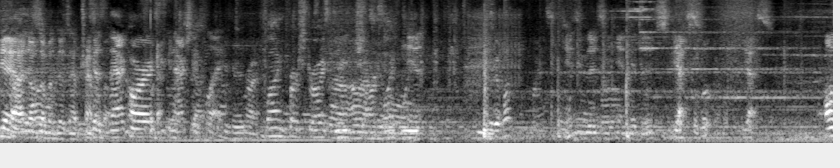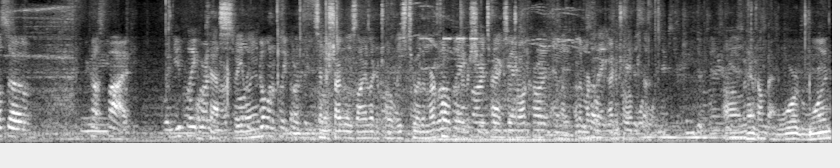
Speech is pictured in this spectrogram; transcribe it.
Yeah, I know someone doesn't have a trample. Because that card you can actually play. Right. Flying first strike. uh, life one. You can't do this, you can't do this. Yes. Yes. Also, it costs five. When you play cards in cast Arsenal, you don't want to play cards that you Send a struggle as long as I control at least two other merfolk. Whenever she attacks, I draw a card, and the other merfolk I control a ward one. Um, move to combat. Ward one.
